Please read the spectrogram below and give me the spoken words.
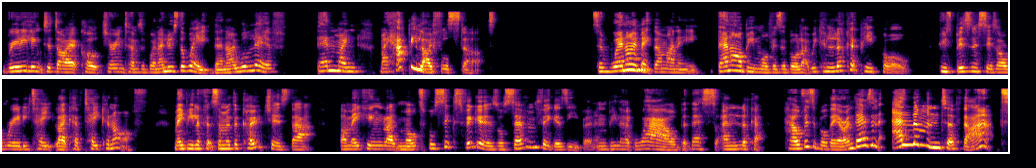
Really linked to diet culture in terms of when I lose the weight, then I will live then my my happy life will start so when i make the money then i'll be more visible like we can look at people whose businesses are really take like have taken off maybe look at some of the coaches that are making like multiple six figures or seven figures even and be like wow but there's and look at how visible they are and there's an element of that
